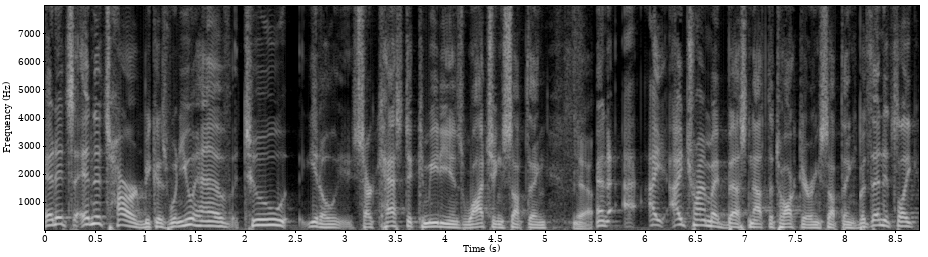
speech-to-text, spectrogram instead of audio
and it's and it's hard because when you have two you know sarcastic comedians watching something, Yeah. and I, I, I try my best not to talk during something, but then it's like,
